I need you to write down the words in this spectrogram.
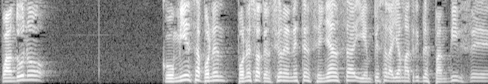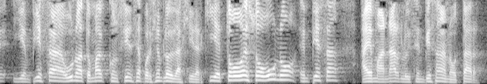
Cuando uno comienza a poner, poner su atención en esta enseñanza y empieza la llama triple a expandirse y empieza uno a tomar conciencia, por ejemplo, de la jerarquía, todo eso uno empieza a emanarlo y se empieza a notar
